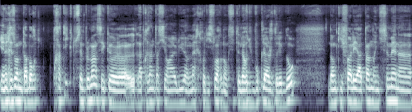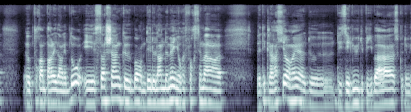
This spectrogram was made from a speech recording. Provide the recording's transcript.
y a une raison d'abord pratique, tout simplement, c'est que la présentation a eu lieu un mercredi soir, donc c'était l'heure du bouclage de l'hebdo, donc il fallait attendre une semaine euh, pour en parler dans l'hebdo, et sachant que bon, dès le lendemain, il y aurait forcément euh, les déclarations hein, de, des élus du Pays Basque, de M.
